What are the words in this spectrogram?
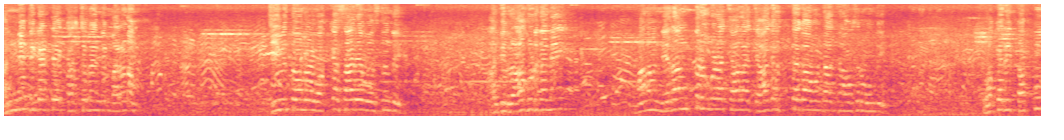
అన్నిటికంటే కష్టమైనది మరణం. జీవితంలో ఒక్కసారే వస్తుంది. అది రాకూడదని మనం నిరంతరం కూడా చాలా జాగ్రత్తగా ఉండాల్సిన అవసరం ఉంది. ఒకరి తప్పు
